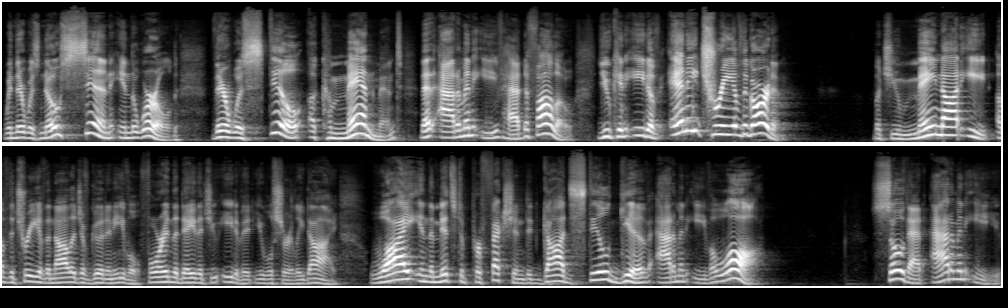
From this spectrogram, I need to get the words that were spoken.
when there was no sin in the world, there was still a commandment that Adam and Eve had to follow. You can eat of any tree of the garden, but you may not eat of the tree of the knowledge of good and evil, for in the day that you eat of it, you will surely die. Why, in the midst of perfection, did God still give Adam and Eve a law? So that Adam and Eve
